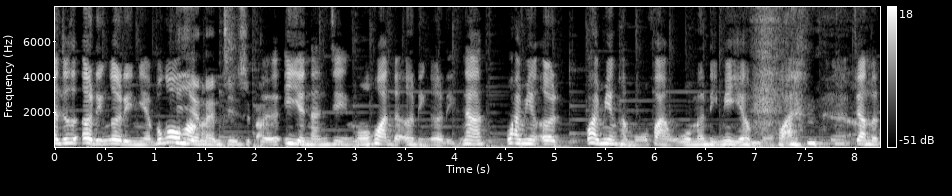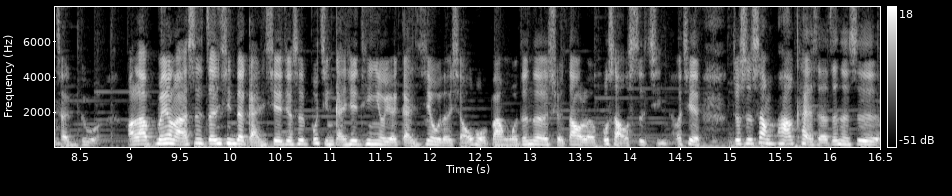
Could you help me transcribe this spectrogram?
那就是二零二零年，不过一言难尽是吧？对，一言难尽，魔幻的二零二零。那外面二外面很魔幻，我们里面也很魔幻 这样的程度。好了，没有啦，是真心的感谢，就是不仅感谢听友，也感谢我的小伙伴，我真的学到了不少事情，而且就是上 Podcast 真的是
